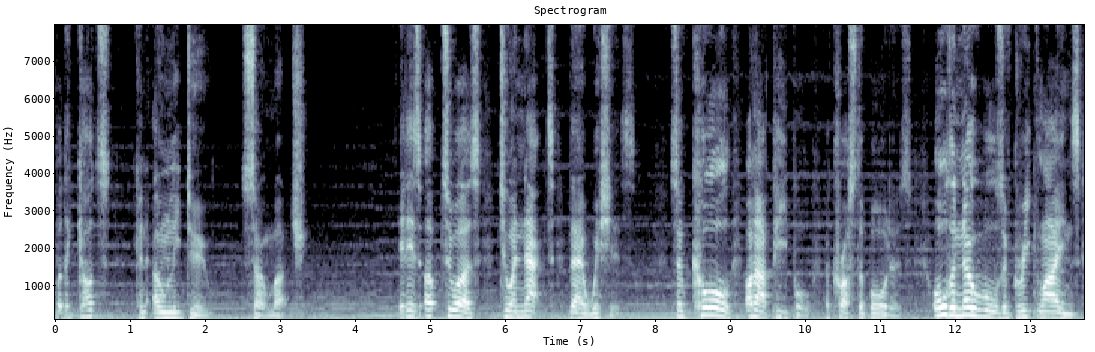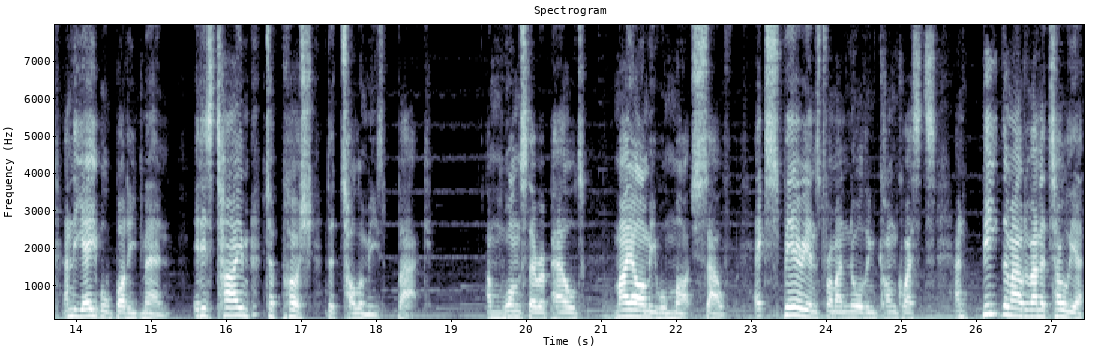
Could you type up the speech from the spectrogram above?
But the gods can only do so much. It is up to us to enact their wishes. So call on our people across the borders, all the nobles of Greek lines and the able bodied men it is time to push the Ptolemies back. And once they're repelled, my army will march south, experienced from our northern conquests, and beat them out of Anatolia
